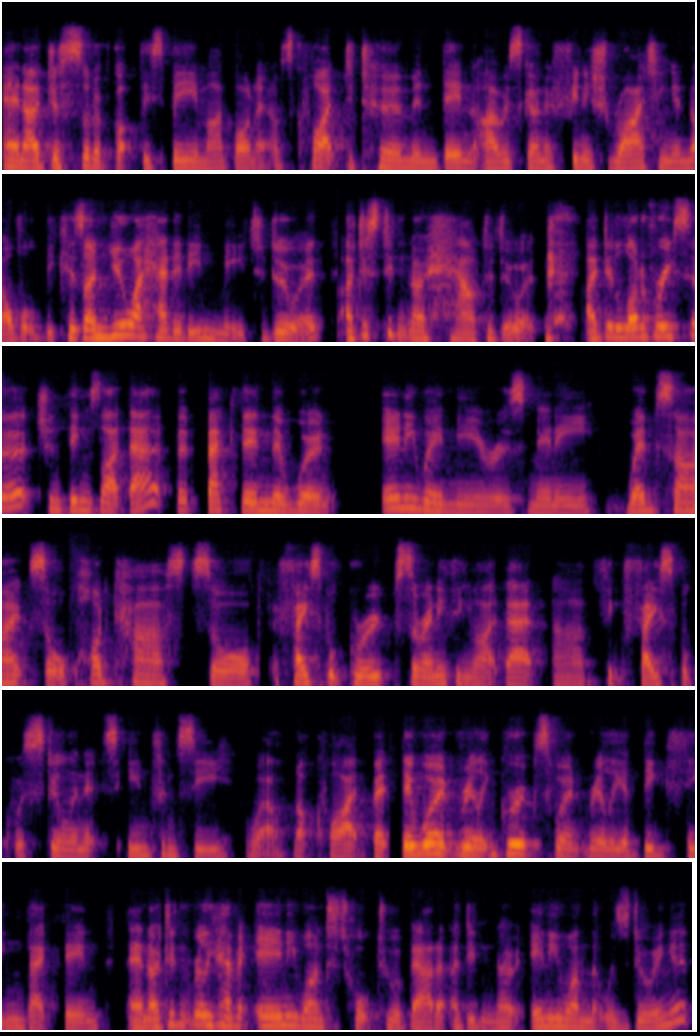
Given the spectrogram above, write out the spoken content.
And I just sort of got this bee in my bonnet. I was quite determined then I was going to finish writing a novel because I knew I had it in me to do it. I just didn't know how to do it. I did a lot of research and things like that, but back then there weren't anywhere near as many websites or podcasts or Facebook groups or anything like that. Uh, I think Facebook was still in its infancy. Well, not quite, but there weren't really, groups weren't really a big thing back then. And I didn't really have anyone to talk to about it. I didn't know anyone that was doing it.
